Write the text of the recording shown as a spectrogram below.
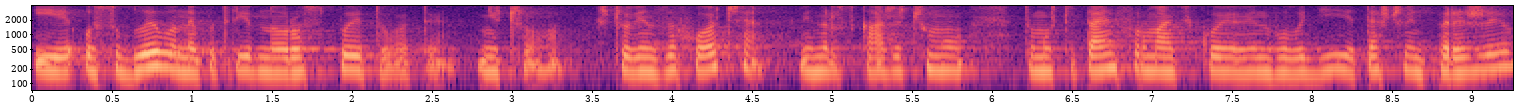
і особливо не потрібно розпитувати нічого. Що він захоче, він розкаже. Чому? Тому що та інформація, якою він володіє, те, що він пережив,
